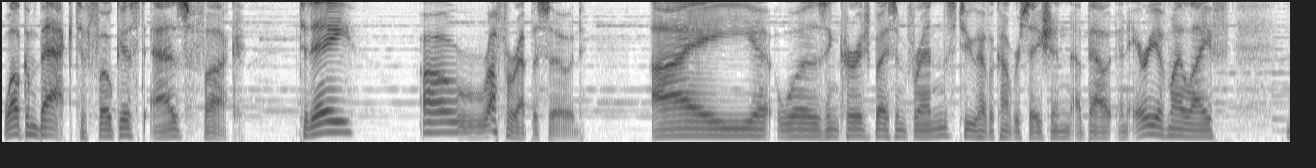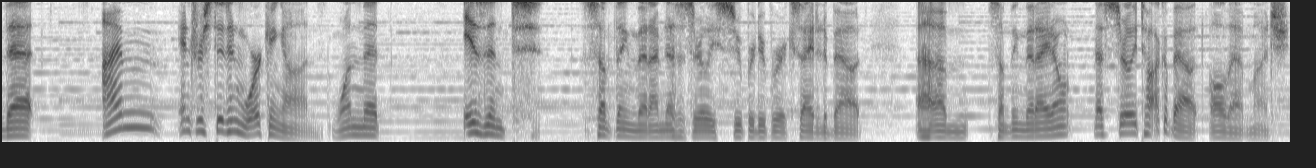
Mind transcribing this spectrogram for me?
Welcome back to Focused as Fuck. Today, a rougher episode. I was encouraged by some friends to have a conversation about an area of my life that I'm interested in working on. One that isn't something that I'm necessarily super duper excited about. Um, something that I don't necessarily talk about all that much.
